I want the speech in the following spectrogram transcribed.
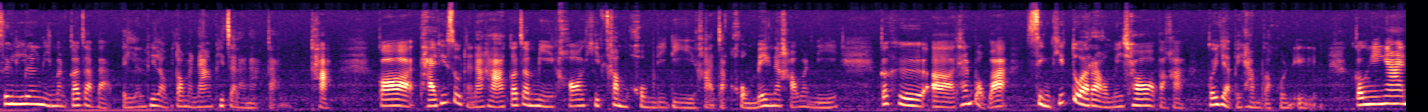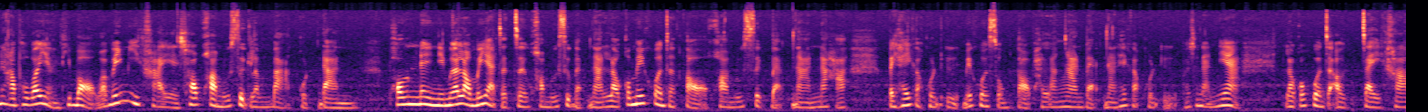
ซึ่งเรื่องนี้มันก็จะแบบเป็นเรื่องที่เราต้องมานั่งพิจารณากัน ค่ะ ก็ท้ายที่สุดนะคะก็จะมีข้อคิดคำคมดีๆ ค่ะ จากคงเบ้งนะคะวันนี้ก็คืออท่านบอกว่าสิ่งที่ตัวเราไม่ชอบอะค่ะ ก็อย่าไปทำกับคนอื่น ก็ง่ายๆนะคะ เพราะว่าอย่างที่บอกว่าไม่มีใครชอบความรู้สึกลำบากกดดัน เพราะในในเมื่อเราไม่อยากจะเจอความรู้สึกแบบนั้น เราก็ไม่ควรจะต่อความรู้สึกแบบนั้นนะคะ ไปให้กับคนอื่น ไม่ควรส่งต่อพลังงานแบบนั้นให้กับคนอื่น เพราะฉะนั้นเนี่ยเราก็ควรจะเอาใจเขา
